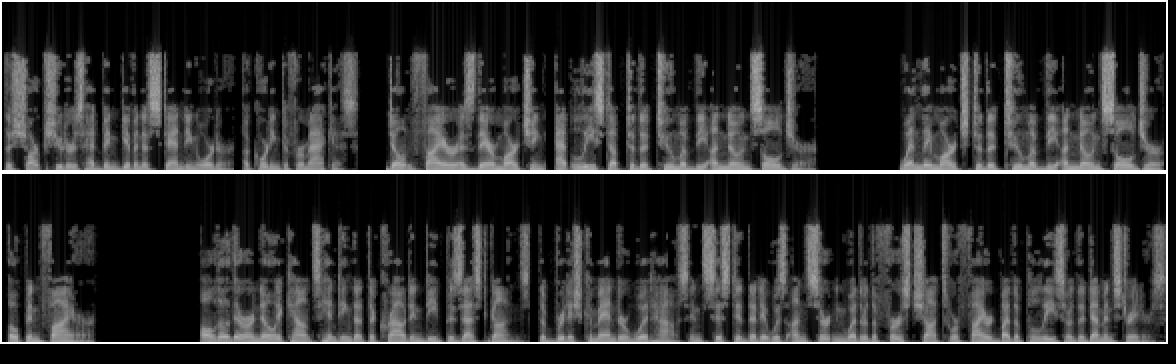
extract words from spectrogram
The sharpshooters had been given a standing order, according to Farmakis, "'Don't fire as they are marching, at least up to the tomb of the unknown soldier. When they march to the tomb of the unknown soldier, open fire.' Although there are no accounts hinting that the crowd indeed possessed guns, the British commander Woodhouse insisted that it was uncertain whether the first shots were fired by the police or the demonstrators.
